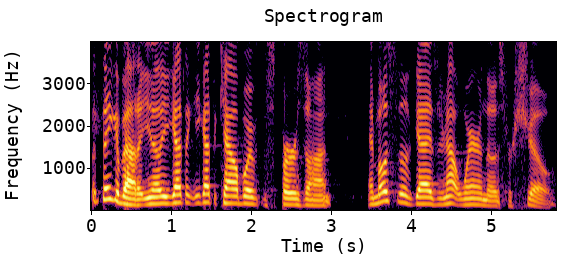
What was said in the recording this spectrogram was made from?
but think about it. You know, you got the, you got the cowboy with the spurs on, and most of those guys are not wearing those for show,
